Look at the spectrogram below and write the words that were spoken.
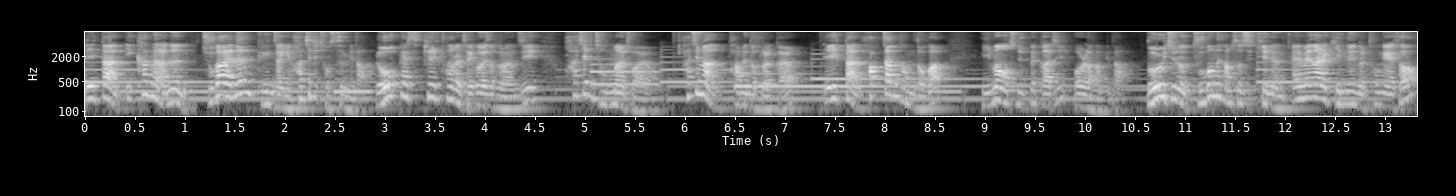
일단 이 카메라는 주간에는 굉장히 화질이 좋습니다. 로우 패스 필터를 제거해서 그런지 화질이 정말 좋아요. 하지만 밤에도 그럴까요? 일단 확장 감도가 25,600까지 올라갑니다. 노이즈를 두 번 감소시키는 MNR 기능을 통해서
